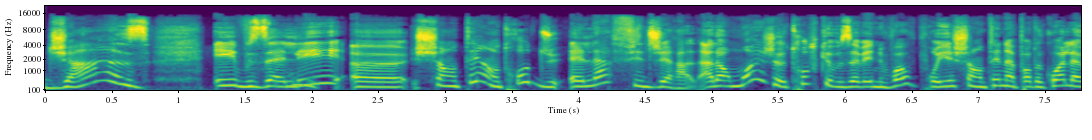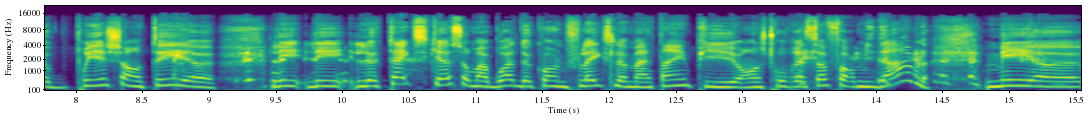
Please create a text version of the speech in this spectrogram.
Jazz et vous allez euh, chanter entre autres du Ella Fitzgerald. Alors moi je trouve que vous avez une voix, vous pourriez chanter n'importe quoi, là, vous pourriez chanter euh, les, les le texte qu'il y a sur ma boîte de cornflakes le matin puis on, je trouverais ça formidable. mais euh,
